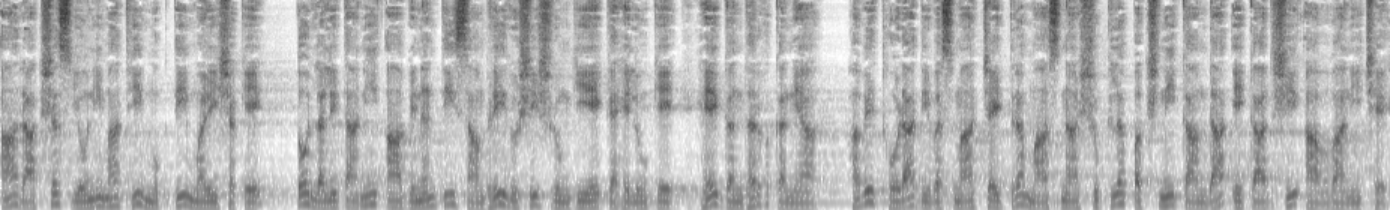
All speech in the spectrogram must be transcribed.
આ રાક્ષસ યોનિમાંથી મુક્તિ મળી શકે. તો લલિતાની આ વિનંતી સાંભળી ઋષિ શૃંગીએ કહેલું કે, હે ગંધર્વ કન્યા, હવે થોડા દિવસમાં ચૈત્ર માસના શુક્લ પક્ષની કામદા એકાદશી આવવાની છે.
